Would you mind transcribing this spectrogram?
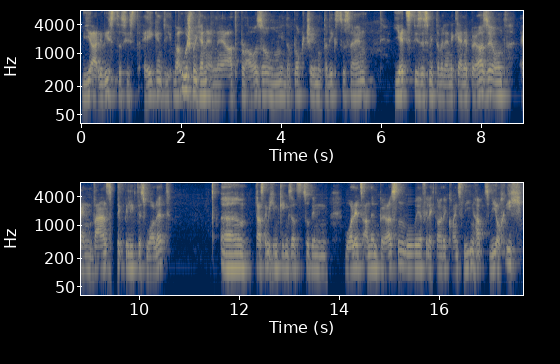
Wie ihr alle wisst, das ist eigentlich, war ursprünglich eine, eine Art Browser, um in der Blockchain unterwegs zu sein. Jetzt ist es mittlerweile eine kleine Börse und ein wahnsinnig beliebtes Wallet. Ähm, das nämlich im Gegensatz zu den Wallets an den Börsen, wo ihr vielleicht eure Coins liegen habt, wie auch ich,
